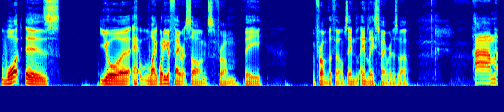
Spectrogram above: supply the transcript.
what is your like? What are your favorite songs from the from the films, and and least favorite as well? Um,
